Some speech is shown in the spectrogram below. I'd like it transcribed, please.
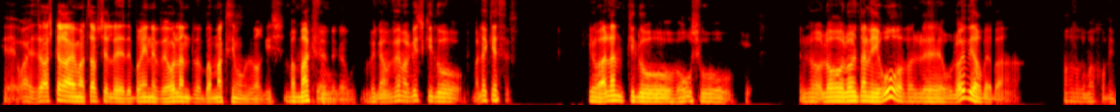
כן, וואי, זה אשכרה מצב של אה, דה בריינה והולנד במקסימום זה מרגיש. כן, במקסימום. לגמרי. וגם זה מרגיש כאילו מלא כסף. כאילו, אהלן, כאילו, ברור שהוא לא, לא, לא ניתן לערעור, אבל uh, הוא לא הביא הרבה במחזורים האחרונים.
